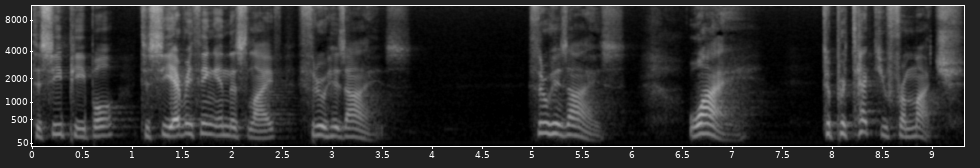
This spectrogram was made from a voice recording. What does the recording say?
to see people, to see everything in this life through His eyes. Through His eyes. Why? To protect you from much.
